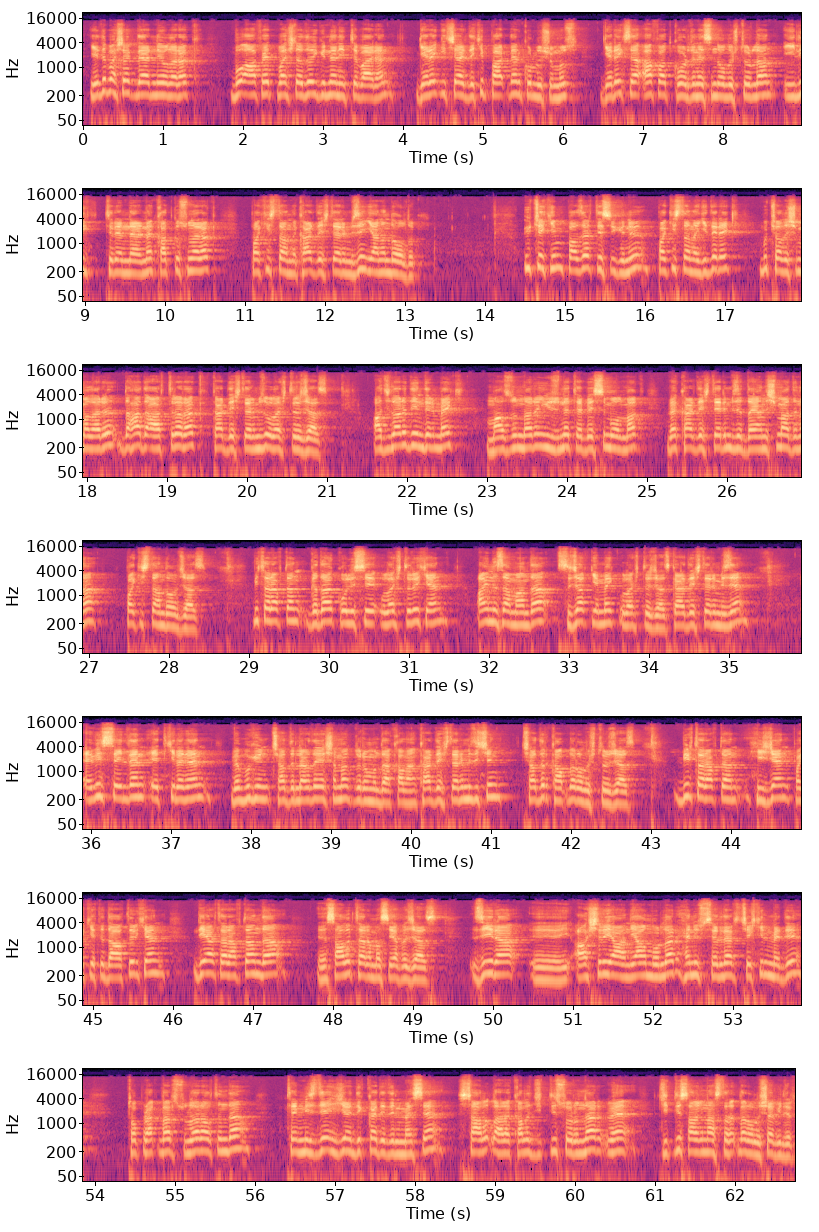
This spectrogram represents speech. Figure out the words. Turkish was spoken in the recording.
Yedi Başak Derneği olarak bu afet başladığı günden itibaren gerek içerideki partner kuruluşumuz gerekse AFAD koordinesinde oluşturulan iyilik trenlerine katkı sunarak Pakistanlı kardeşlerimizin yanında olduk. 3 Ekim pazartesi günü Pakistan'a giderek bu çalışmaları daha da arttırarak kardeşlerimize ulaştıracağız. Acıları dindirmek, mazlumların yüzüne tebessüm olmak ve kardeşlerimize dayanışma adına Pakistan'da olacağız. Bir taraftan gıda kolisi ulaştırırken aynı zamanda sıcak yemek ulaştıracağız kardeşlerimize. Evi selden etkilenen ve bugün çadırlarda yaşamak durumunda kalan kardeşlerimiz için çadır kamplar oluşturacağız. Bir taraftan hijyen paketi dağıtırken diğer taraftan da e, sağlık taraması yapacağız. Zira e, aşırı yağan yağmurlar henüz seller çekilmedi. Topraklar sular altında. Temizliğe, hijyene dikkat edilmezse sağlıkla alakalı ciddi sorunlar ve ciddi salgın hastalıklar oluşabilir.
